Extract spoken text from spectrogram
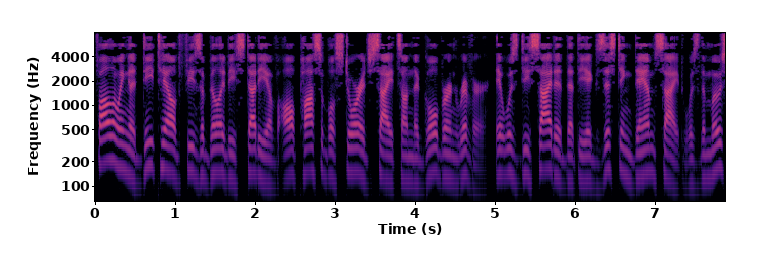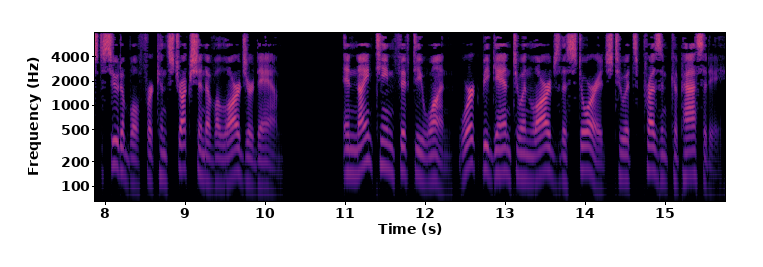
Following a detailed feasibility study of all possible storage sites on the Goulburn River, it was decided that the existing dam site was the most suitable for construction of a larger dam. In 1951, work began to enlarge the storage to its present capacity.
